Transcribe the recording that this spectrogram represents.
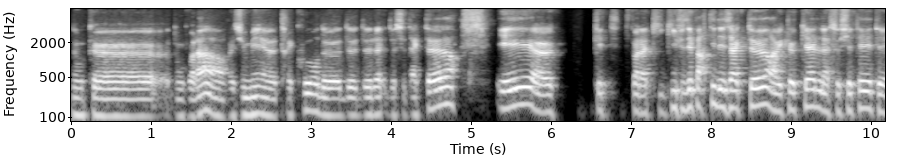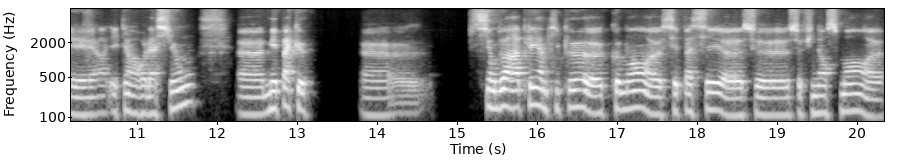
Donc, donc voilà, un résumé très court de, de, de, cet acteur. Et qui, voilà, qui, qui, faisait partie des acteurs avec lesquels la société était, était en relation, euh, mais pas que. Euh, si on doit rappeler un petit peu euh, comment euh, s'est passé euh, ce, ce, financement,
